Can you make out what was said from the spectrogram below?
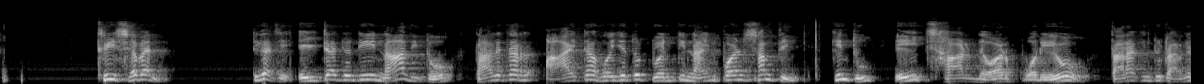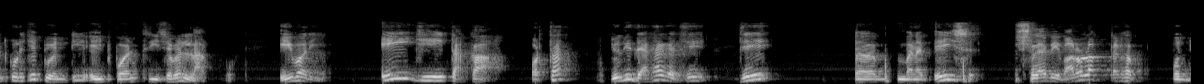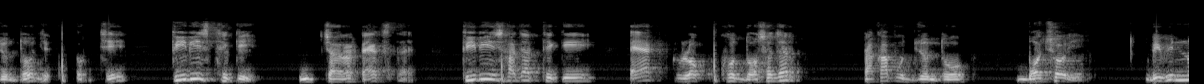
three seven ঠিক আছে? এইটা যদি না দিত, তাহলে তার আয়টা হয়ে যেত টোয়েন্টি নাইন পয়েন্ট সামথিং কিন্তু এই ছাড় দেওয়ার পরেও তারা কিন্তু টার্গেট করেছে twenty eight point three seven lakh এবারে এই যে টাকা, অর্থাৎ যদি দেখা গেছে যে মানে এই স্ল্যাবে বারো লাখ টাকা পর্যন্ত যে হচ্ছে তিরিশ থেকে যারা ট্যাক্স দেয়, তিরিশ হাজার থেকে এক লক্ষ দশ হাজার টাকা পর্যন্ত বছরে বিভিন্ন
